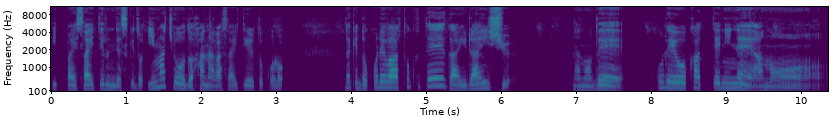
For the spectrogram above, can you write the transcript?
いっぱい咲いてるんですけど、今ちょうど花が咲いているところ。だけどこれは特定外来種なので、これを勝手にね、あの、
